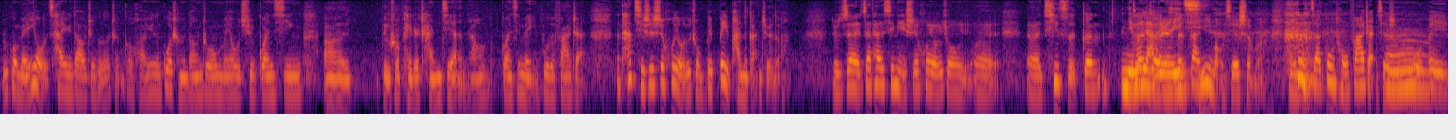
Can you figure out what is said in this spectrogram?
如果没有参与到这个整个怀孕的过程当中，没有去关心啊，比如说陪着产检，然后关心每一步的发展，那他其实是会有一种被背叛的感觉的。就是在在他的心里是会有一种呃呃妻子跟你们两个人一起在密谋些什么，你们在 共同发展些什么，我被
